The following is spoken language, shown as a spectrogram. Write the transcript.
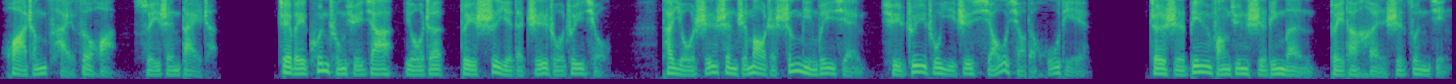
画成彩色画，随身带着。这位昆虫学家有着对事业的执着追求，他有时甚至冒着生命危险去追逐一只小小的蝴蝶，这使边防军士兵们对他很是尊敬。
